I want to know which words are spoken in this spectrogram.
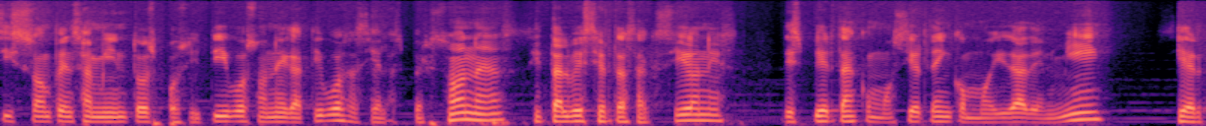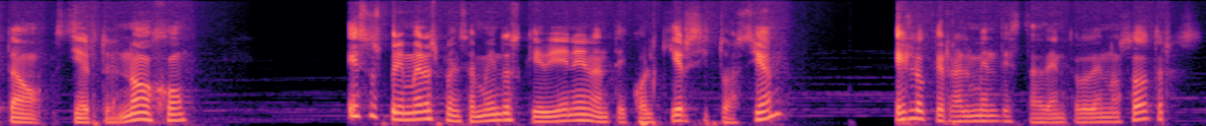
Si son pensamientos positivos o negativos hacia las personas, si tal vez ciertas acciones despiertan como cierta incomodidad en mí, cierto, cierto enojo. Esos primeros pensamientos que vienen ante cualquier situación es lo que realmente está dentro de nosotros.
